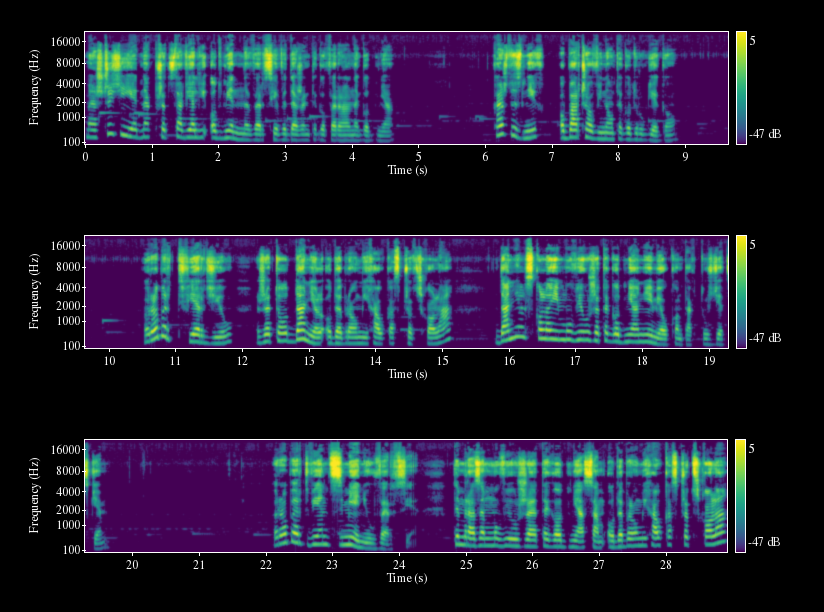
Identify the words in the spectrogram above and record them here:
Mężczyźni jednak przedstawiali odmienne wersje wydarzeń tego feralnego dnia. Każdy z nich obarczał winą tego drugiego. Robert twierdził, że to Daniel odebrał Michałka z przedszkola. Daniel z kolei mówił, że tego dnia nie miał kontaktu z dzieckiem. Robert więc zmienił wersję. Tym razem mówił, że tego dnia sam odebrał Michałka z przedszkola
